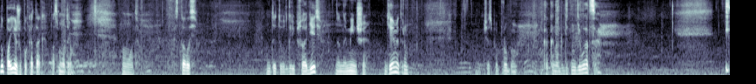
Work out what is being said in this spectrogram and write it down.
Ну, поезжу пока так, посмотрим. Вот. Осталось вот эту вот грипсу одеть. Она меньше диаметром. Сейчас попробуем, как она будет надеваться. И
